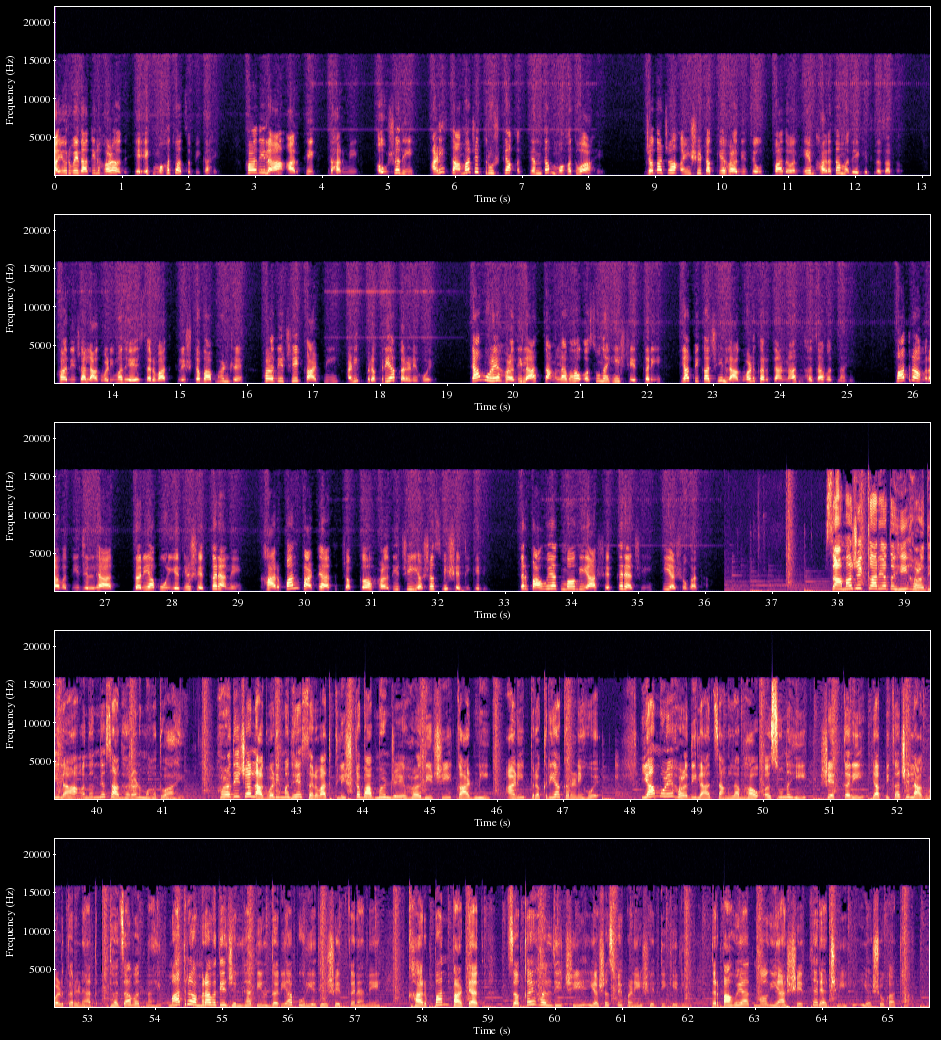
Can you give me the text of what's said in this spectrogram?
आयुर्वेदातील हळद हे एक महत्वाचं पीक आहे. हळदीला आर्थिक धार्मिक औषधी आणि सामाजिक दृष्ट्या अत्यंत महत्त्व आहे. जगाच्या ऐंशी टक्के हळदीचे उत्पादन हे भारतामध्ये घेतलं जातं. हळदीच्या लागवडीमध्ये सर्वात क्लिष्ट बाब म्हणजे हळदीची काढणी आणि प्रक्रिया करणे होय. त्यामुळे हळदीला चांगला भाव असूनही शेतकरी या पिकाची लागवड करताना धजावत नाही. मात्र अमरावती जिल्ह्यात दर्यापूर येथील शेतकऱ्याने खारपान पाट्यात चक्क हळदीची यशस्वी शेती केली. तर पाहूयात मग या शेतकऱ्याची ही यशोगाथा. सामाजिक कार्यातही हळदीला अनन्यसाधारण महत्त्व आहे. हळदीच्या लागवडीमध्ये सर्वात क्लिष्ट बाब म्हणजे हळदीची काढणी आणि प्रक्रिया करणे होय. यामुळे हळदीला चांगला भाव असूनही शेतकरी या पिकाची लागवड करण्यात धजावत नाहीत. मात्र अमरावती जिल्ह्यातील दर्यापूर येथील शेतकऱ्याने खारपान पाट्यात चकई हळदीची यशस्वीपणे शेती केली. तर पाहूयात मग या शेतकऱ्याची ही यशोगाथा.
